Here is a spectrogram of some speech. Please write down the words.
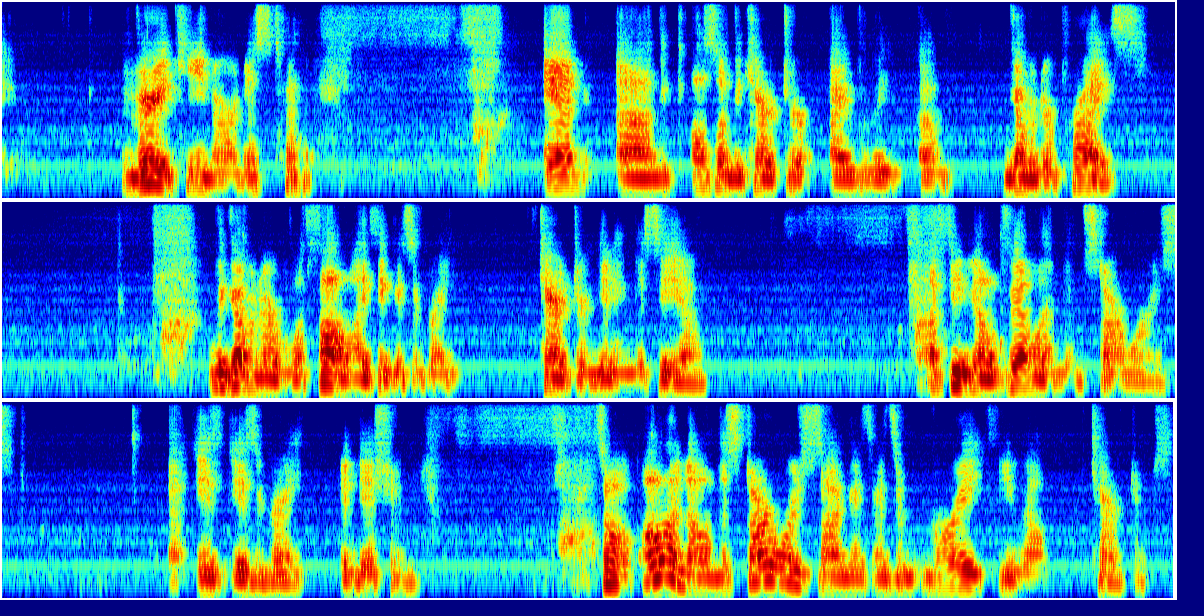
a very keen artist. and uh, the, also the character, I believe, of Governor Pryce. The governor of Lothal, I think, is a great character getting to see a, a female villain in Star Wars uh, is, is a great addition. So, all in all, the Star Wars saga has some great female characters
